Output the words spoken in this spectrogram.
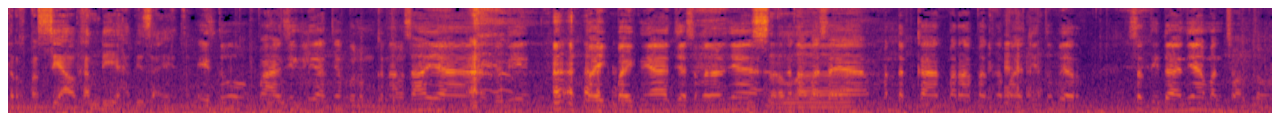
terspesialkan di hati saya itu itu Pak Haji lihatnya belum kenal saya jadi baik-baiknya aja sebenarnya Insyaallah. kenapa saya mendekat merapat ke Pak Haji itu biar setidaknya mencontoh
